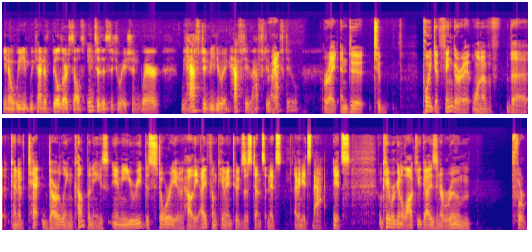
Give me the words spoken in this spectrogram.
you know we we kind of build ourselves into this situation where we have to be doing have to have to Right. have to Right. And to to point a finger at one of the kind of tech darling companies, I mean, you read the story of how the iPhone came into existence and it's I mean, it's that. It's okay, we're going to lock you guys in a room for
